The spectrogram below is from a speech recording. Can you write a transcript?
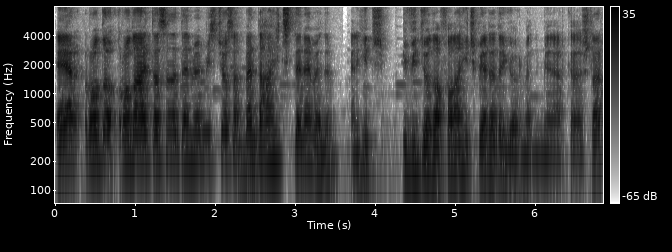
Eğer rondo, rondo haritasını denememi istiyorsan ben daha hiç denemedim. Yani hiç bir videoda falan hiçbir yerde de görmedim yani arkadaşlar.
